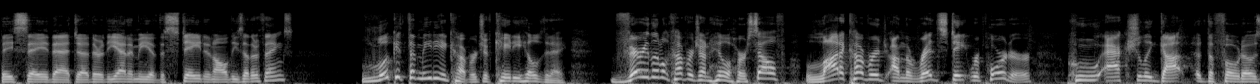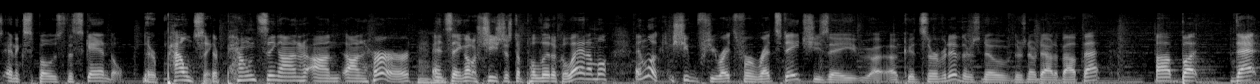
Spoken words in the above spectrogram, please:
they say that uh, they're the enemy of the state and all these other things Look at the media coverage of Katie Hill today. Very little coverage on Hill herself, a lot of coverage on the Red State reporter who actually got the photos and exposed the scandal. They're pouncing. They're pouncing on on, on her and saying, "Oh, she's just a political animal." And look, she she writes for Red State. She's a, a conservative. There's no there's no doubt about that. Uh, but that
